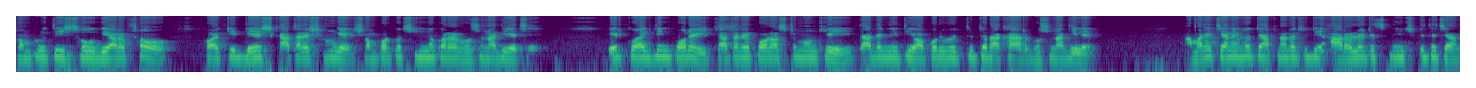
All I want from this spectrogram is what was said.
সম্প্রতি সৌদি আরব সহ কয়েকটি দেশ কাতারের সঙ্গে সম্পর্ক ছিন্ন করার ঘোষণা দিয়েছে। এর কয়েকদিন পরেই কাতারের পররাষ্ট্রমন্ত্রী তাদের নীতি অপরিবর্তিত রাখার ঘোষণা দিলেন। আমার এই চ্যানেল হতে আপনারা যদি আরও লেটেস্ট নিউজ পেতে চান,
